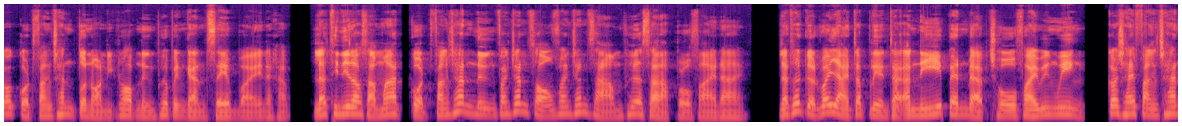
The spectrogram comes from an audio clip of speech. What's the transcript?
ก็กดฟังก์ชันตัวหนอนอีกรอบหนึ่งเพื่อเป็นการเซฟไว้นะครับ แล้วทีนี้เราสามารถกดฟังก์ชัน 1 ฟังก์ชัน 2 ฟังก์ชัน 3 เพื่อสลับโปรไฟล์ได้ แล้วถ้าเกิดว่าอยากจะเปลี่ยนจากอันนี้เป็นแบบโชว์ไฟวิ่งวิ่งก็ใช้ฟังก์ชัน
